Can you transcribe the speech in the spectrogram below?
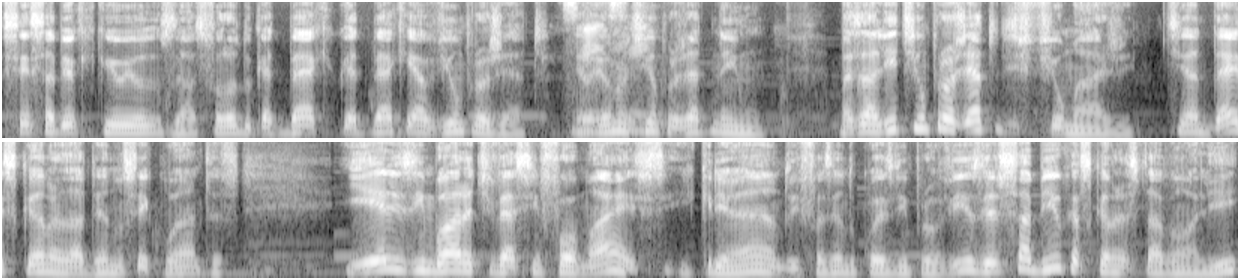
sem saber o que, que eu ia usar. Você falou do Get Back, o Get Back havia um projeto. Sim, eu, eu não sim. tinha projeto nenhum. Mas ali tinha um projeto de filmagem. Tinha 10 câmeras lá dentro, não sei quantas. E eles, embora tivessem informais e criando e fazendo coisas de improviso, eles sabiam que as câmeras estavam ali,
